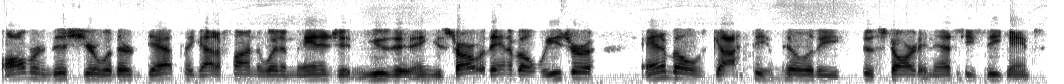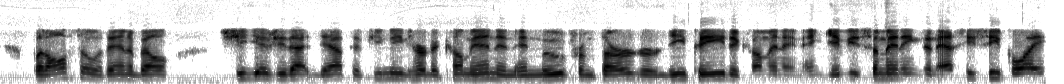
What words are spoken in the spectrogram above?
Auburn this year, with their depth, they got to find a way to manage it and use it. And you start with Annabelle Widra Annabelle's got the ability to start in SEC games, but also with Annabelle, she gives you that depth. If you need her to come in and, and move from third or DP to come in and, and give you some innings in SEC play,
